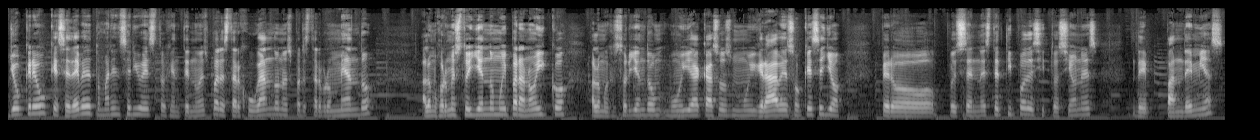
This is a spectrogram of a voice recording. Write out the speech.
yo creo que se debe de tomar en serio esto, gente, no es para estar jugando, no es para estar bromeando. A lo mejor me estoy yendo muy paranoico, a lo mejor estoy yendo muy a casos muy graves o qué sé yo. Pero pues en este tipo de situaciones de pandemias,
